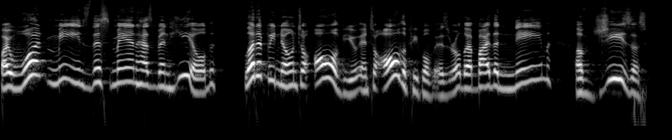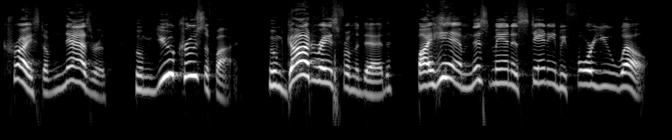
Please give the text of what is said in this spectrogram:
by what means this man has been healed, let it be known to all of you and to all the people of Israel that by the name of Jesus Christ of Nazareth, whom you crucified, whom God raised from the dead, by him this man is standing before you well.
